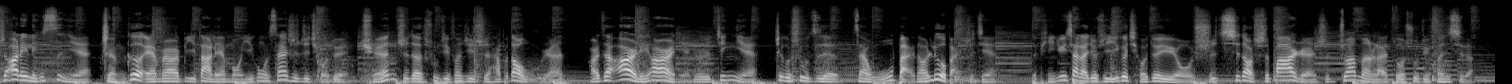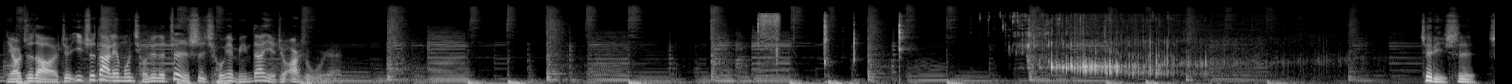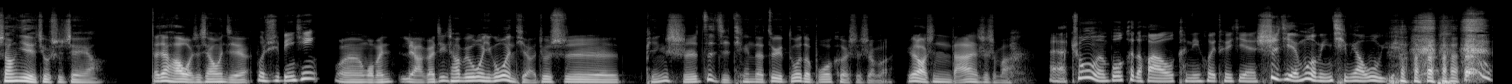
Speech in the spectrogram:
是二零零四年，整个 MLB 大联盟一共三十支球队，全职的数据分析师还不到五人，而在二零二二年，就是今年，这个数字在五百到六百之间，那平均下来就是一个球队有十七到十八人是专门来做数据分析的。你要知道，就一支大联盟球队的正式球员名单也就二十五人。这里是商业就是这样。大家好，我是肖文杰，我是徐冰清。嗯，我们两个经常被问一个问题啊，就是平时自己听的最多的播客是什么？岳老师，你的答案是什么？哎呀，中文播客的话，我肯定会推荐《世界莫名其妙物语》。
